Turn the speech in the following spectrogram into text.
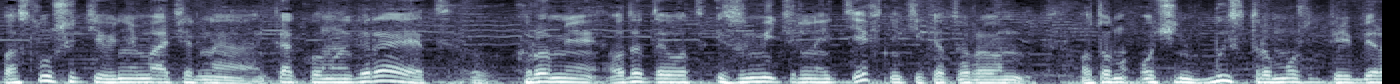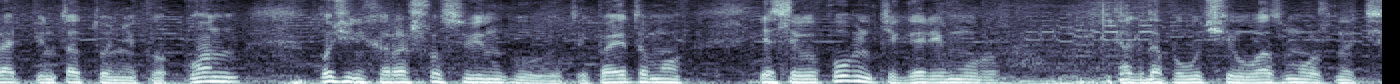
Послушайте внимательно, как он играет. Кроме вот этой вот изумительной техники, которую он... Вот он очень быстро может перебирать пентатонику. Он очень хорошо свингует. И поэтому, если вы помните, Гарри Мур когда получил возможность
